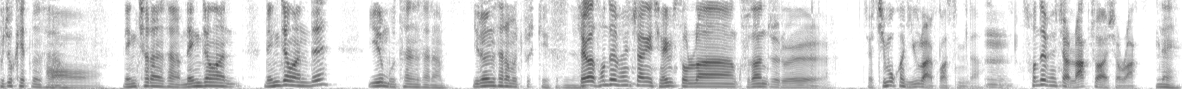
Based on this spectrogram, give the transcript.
부족했던 사람, 어. 냉철한 사람, 냉정한 냉정한데 일을 못하는 사람 이런 사람을 쫓기거든요. 제가 손대범 편집장의 제임스 돌란 구단주를 제가 지목한 이유를 알 것 같습니다. 음. 손대범 편집장 락 좋아하시죠? 락. 네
